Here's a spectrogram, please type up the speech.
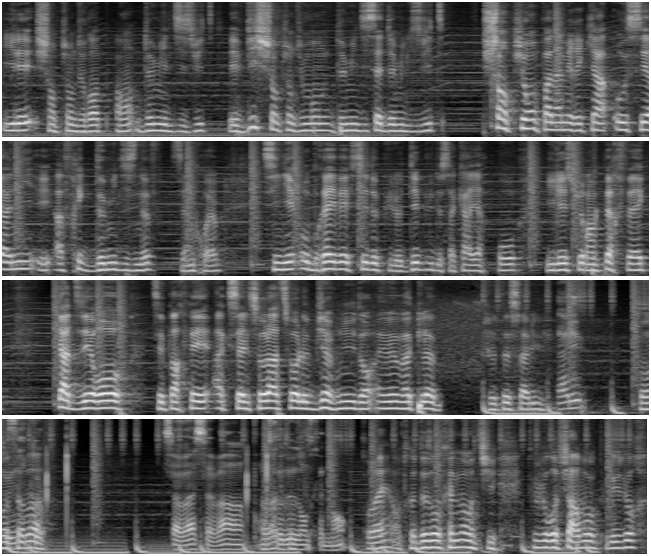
Il est champion d'Europe en 2018 et vice-champion du monde 2017-2018 champion panaméricain Océanie et Afrique 2019. C'est incroyable. Signé au Brave FC depuis le début de sa carrière pro. Il est sur un perfect 4-0. C'est parfait. Axel Sola, sois le bienvenu dans MMA Club. Je te salue. Salut. Comment ça va? Ça va, ça va. Hein. Entre deux entraînements. Ouais, entre deux entraînements, tu toujours au charbon tous les jours.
